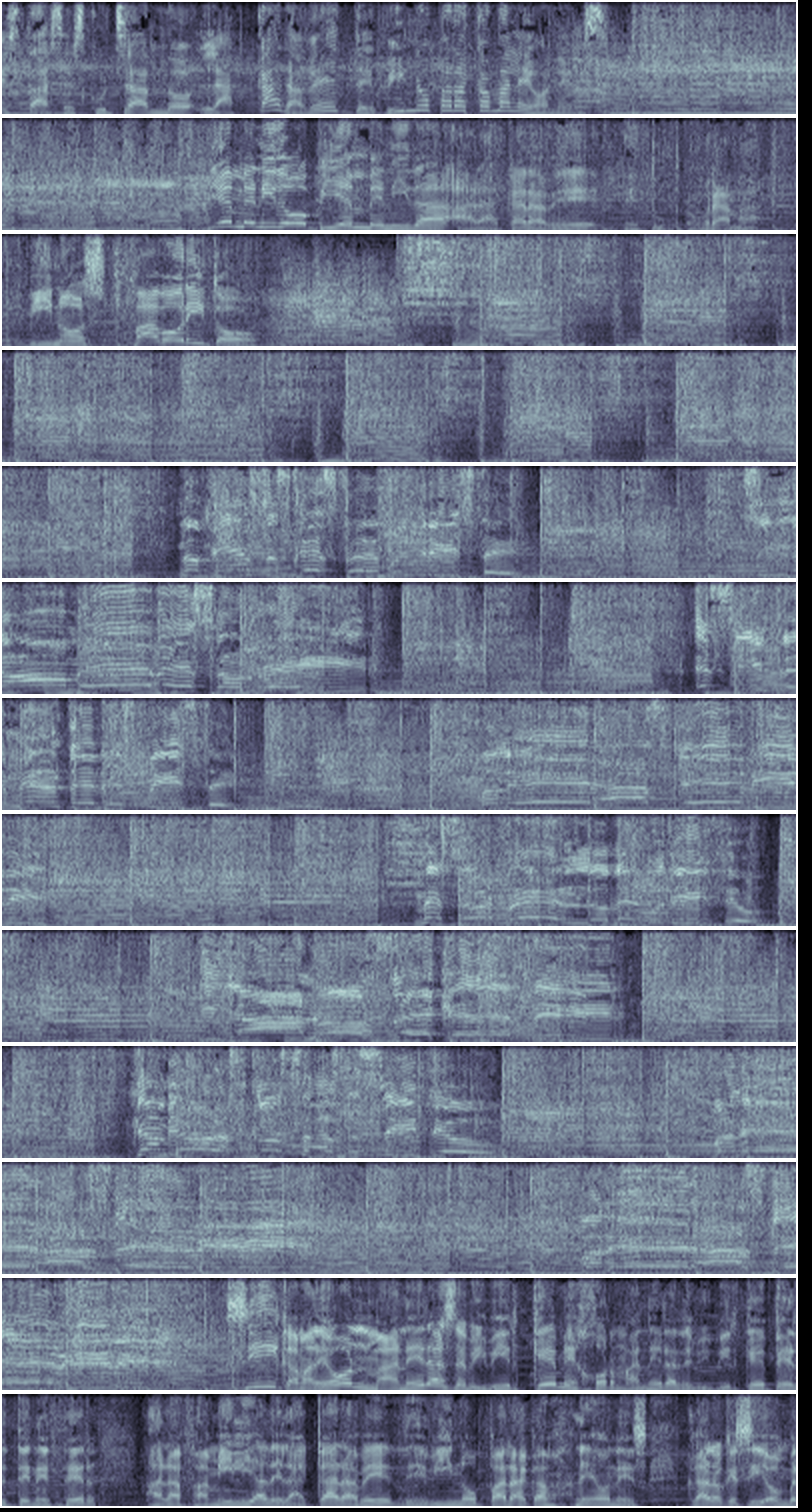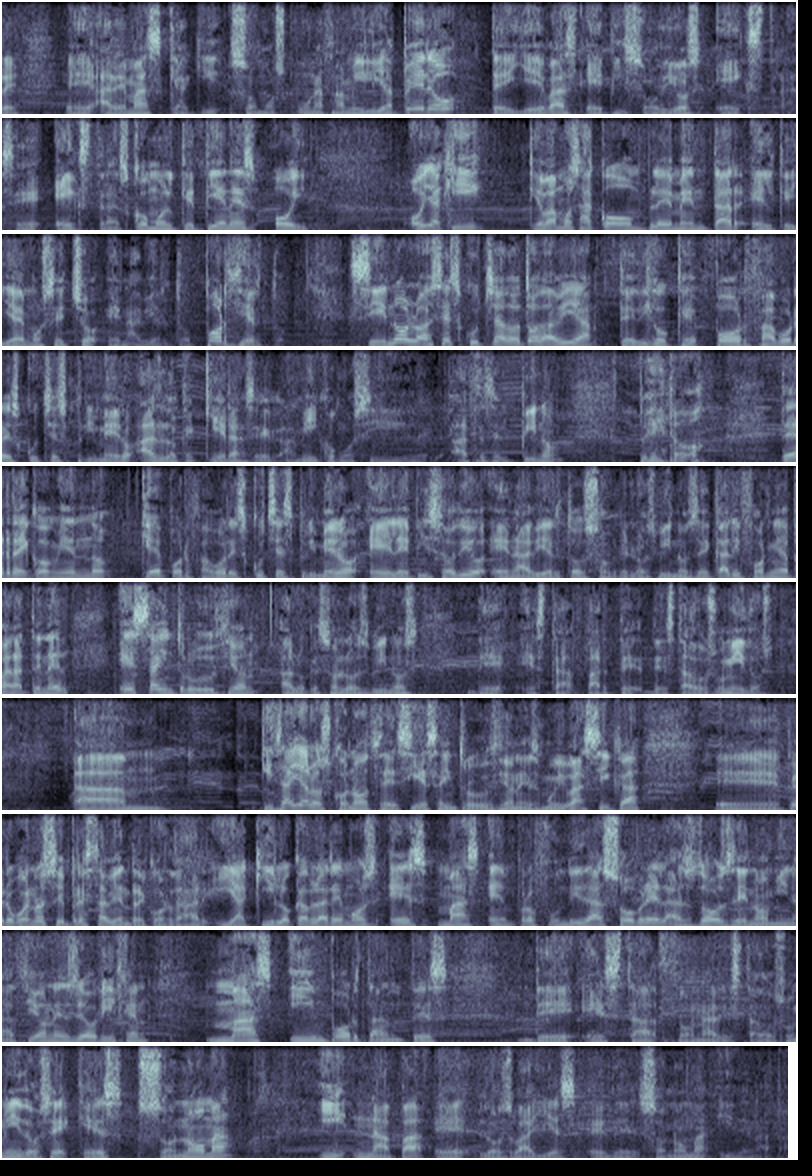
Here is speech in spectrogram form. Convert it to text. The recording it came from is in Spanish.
Estás escuchando la cara B de Vino para Camaleones. Bienvenido, bienvenida a la cara B de tu programa de vinos favorito. Me sorprendo del bullicio y ya no sé qué decir. Cambio las cosas de sitio. Camaleón, maneras de vivir. Qué mejor manera de vivir que pertenecer a la familia de la cara B de vino para camaleones. Claro que sí, hombre. Eh, además que aquí somos una familia, pero te llevas episodios extras, ¿eh? Extras, como el que tienes hoy. Hoy aquí que vamos a complementar el que ya hemos hecho en abierto. Por cierto, si no lo has escuchado todavía, te digo que por favor escuches primero, haz lo que quieras, ¿eh? a mí como si haces el pino, pero te recomiendo que por favor escuches primero el episodio en abierto sobre los vinos de California para tener esa introducción a lo que son los vinos de esta parte de Estados Unidos. Quizá ya los conoces y esa introducción es muy básica, eh, pero bueno, siempre está bien recordar. Y aquí lo que hablaremos es más en profundidad sobre las dos denominaciones de origen más importantes de esta zona de Estados Unidos, eh, que es Sonoma y Napa, eh, los valles eh, de Sonoma y de Napa,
